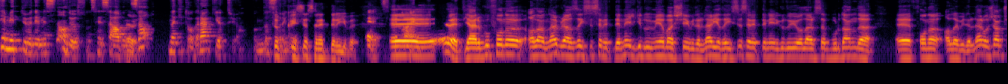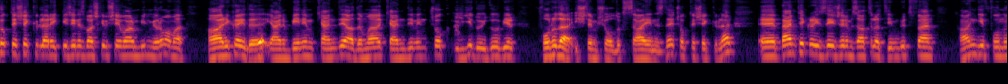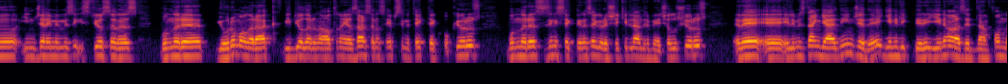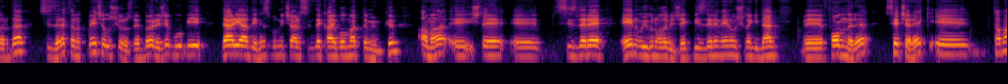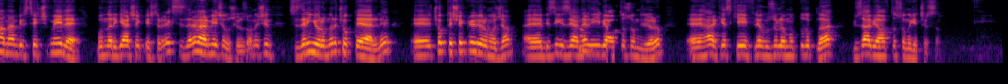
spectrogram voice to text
temettü ödemesini alıyorsunuz hesabınıza. Evet nakit olarak yatıyor. Bunu da Tıpkı hisse senetleri gibi. Evet. Ee, evet yani bu fonu alanlar biraz da hisse senetlerine ilgi duymaya başlayabilirler ya da hisse senetlerine ilgi duyuyorlarsa buradan da e, fona alabilirler. Hocam çok teşekkürler. Ekleyeceğiniz başka bir şey var mı bilmiyorum ama harikaydı. Yani benim kendi adıma kendimin çok ilgi duyduğu bir fonu da işlemiş olduk sayenizde. Çok teşekkürler. E, ben tekrar izleyicilerimize hatırlatayım. Lütfen hangi fonu incelememizi istiyorsanız Bunları yorum olarak videoların altına yazarsanız hepsini tek tek okuyoruz. Bunları sizin isteklerinize göre şekillendirmeye çalışıyoruz ve e, elimizden geldiğince de yenilikleri, yeni arz edilen fonları da sizlere tanıtmaya çalışıyoruz ve böylece bu bir derya deniz. Bunun içerisinde kaybolmak da mümkün ama e, işte e, sizlere en uygun olabilecek, bizlerin en hoşuna giden e, fonları seçerek e, tamamen bir seçmeyle bunları gerçekleştirerek sizlere vermeye çalışıyoruz. Onun için sizlerin yorumları çok değerli. E, çok teşekkür ediyorum hocam. E, bizi izleyenlere de iyi bir hafta sonu diliyorum. E, herkes keyifle, huzurla, mutlulukla güzel bir hafta sonu geçirsin.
